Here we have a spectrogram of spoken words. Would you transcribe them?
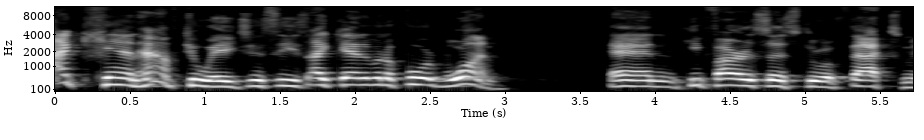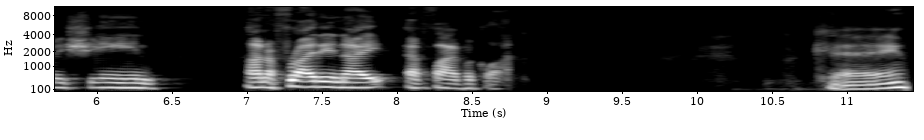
I can't have two agencies. I can't even afford one. And he fires us through a fax machine on a Friday night at five o'clock. Okay.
